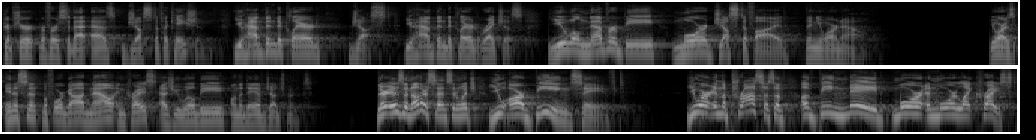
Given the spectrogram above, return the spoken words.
Scripture refers to that as justification. You have been declared just. You have been declared righteous. You will never be more justified than you are now. You are as innocent before God now in Christ as you will be on the day of judgment. There is another sense in which you are being saved. You are in the process of, of being made more and more like Christ.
